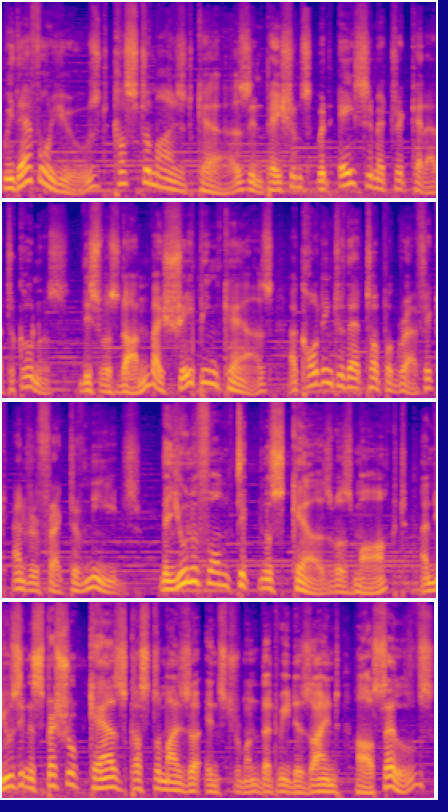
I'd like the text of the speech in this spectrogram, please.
We therefore used customized CAIRS in patients with asymmetric keratoconus. This was done by shaping CAIRS according to their topographic and refractive needs. The uniform thickness CAIRS was marked and using a special CAIRS customizer instrument that we designed ourselves,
